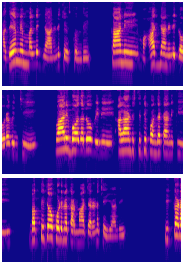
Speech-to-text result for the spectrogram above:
అదే మిమ్మల్ని జ్ఞానిని చేస్తుంది. కానీ మహాజ్ఞానిని గౌరవించి వారి బోధలు విని అలాంటి స్థితి పొందటానికి భక్తితో కూడిన కర్మాచరణ చేయాలి. ఇక్కడ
